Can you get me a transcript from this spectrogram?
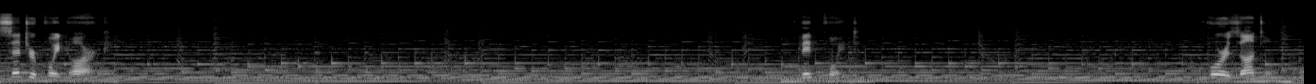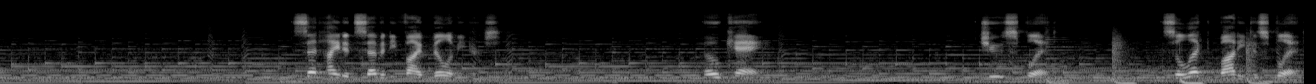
Center point arc. Midpoint. Horizontal. Set height at 75 millimeters. OK. Choose split. Select body to split.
